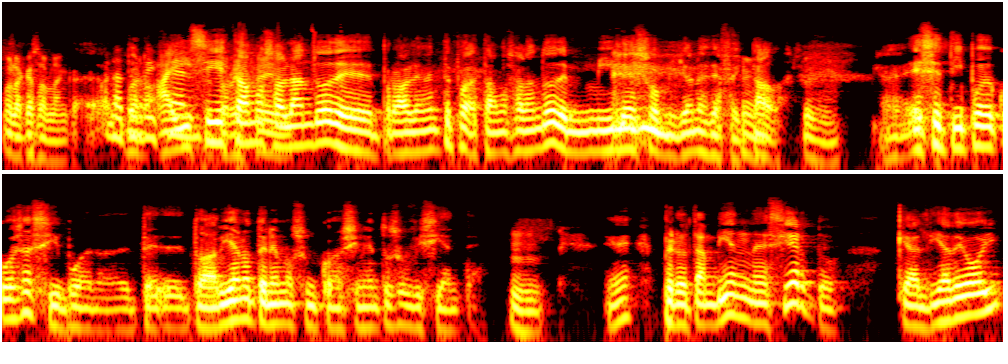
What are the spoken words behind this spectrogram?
O la Casa Blanca. La Bueno, Torre ahí sí estamos Eiffel. hablando de, probablemente pues, estamos hablando de miles o millones de afectados. sí, sí. Eh, Ese tipo de cosas, sí, bueno, te- todavía no tenemos un conocimiento suficiente. Ujú. ¿Eh? Pero también es cierto que al día de hoy,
